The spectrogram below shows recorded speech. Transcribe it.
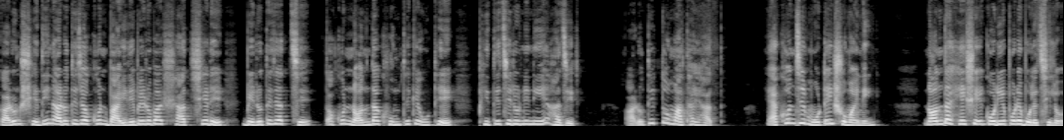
কারণ সেদিন আরতি যখন বাইরে বেরোবার স্বাদ সেরে বেরোতে যাচ্ছে, তখন নন্দা ঘুম থেকে উঠে ফিতে চিরুনি নিয়ে হাজির। আরতির তো মাথায় হাত। এখন যে মোটেই সময় নেই। নন্দা হেসে গড়িয়ে পড়ে বলেছিল,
